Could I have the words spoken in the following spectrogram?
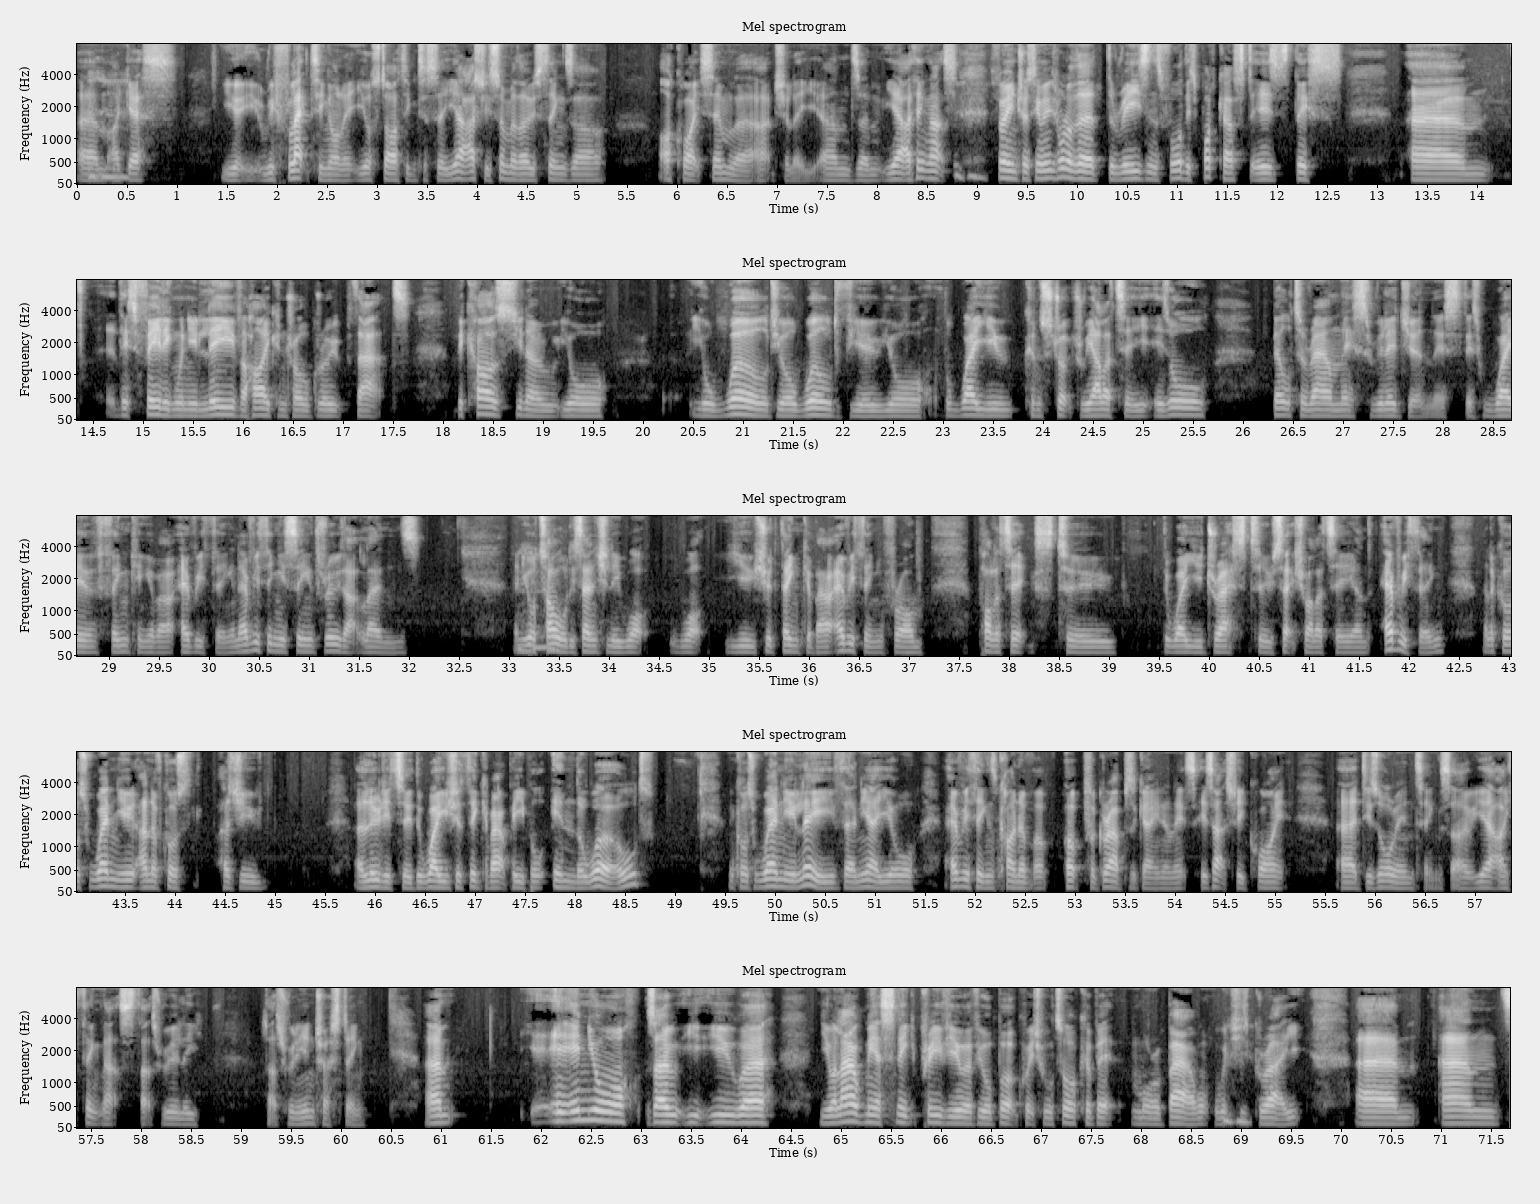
um, mm-hmm. I guess you reflecting on it, you're starting to see, yeah, actually, some of those things are are quite similar actually and um, yeah i think that's mm-hmm. very interesting i mean it's one of the the reasons for this podcast is this um, this feeling when you leave a high control group that because you know your your world, your worldview, your the way you construct reality is all built around this religion, this this way of thinking about everything, and everything is seen through that lens. And mm-hmm. you're told essentially what what you should think about everything from politics to the way you dress to sexuality and everything. And of course, when you and of course as you alluded to, the way you should think about people in the world. Of course, when you leave, then yeah, you're everything's kind of up, up for grabs again, and it's it's actually quite uh, disorienting. So yeah, I think that's that's really that's really interesting. Um, in, in your so you you, uh, you allowed me a sneak preview of your book, which we'll talk a bit more about, which mm-hmm. is great. Um, and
